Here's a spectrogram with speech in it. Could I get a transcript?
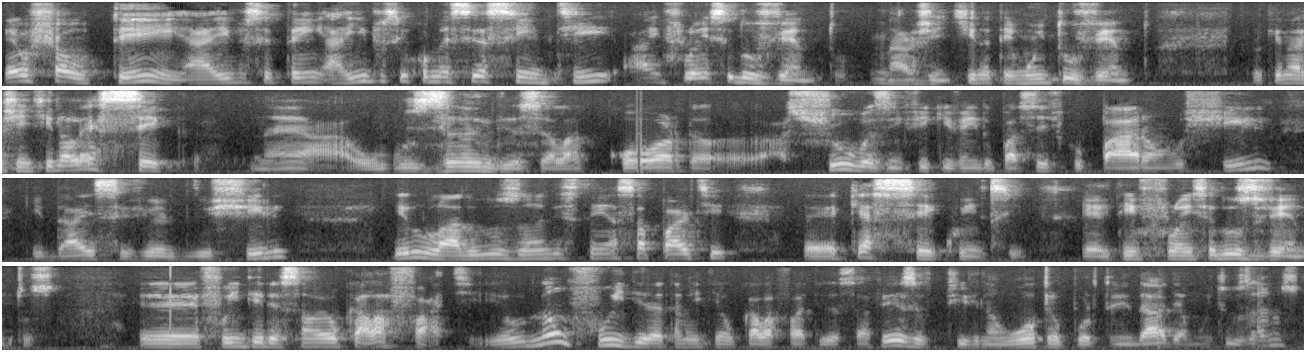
É o Chaltén, aí você tem, aí você comecei a sentir a influência do vento. Uhum. Na Argentina tem muito vento, porque na Argentina ela é seca, né? Os Andes ela corta, as chuvas enfim que vêm do Pacífico param no Chile, que dá esse verde do Chile, e no lado dos Andes tem essa parte eh, que é seco em si. E aí tem influência dos ventos. Fui em direção ao Calafate. Eu não fui diretamente ao Calafate dessa vez, eu tive na outra oportunidade há muitos anos,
